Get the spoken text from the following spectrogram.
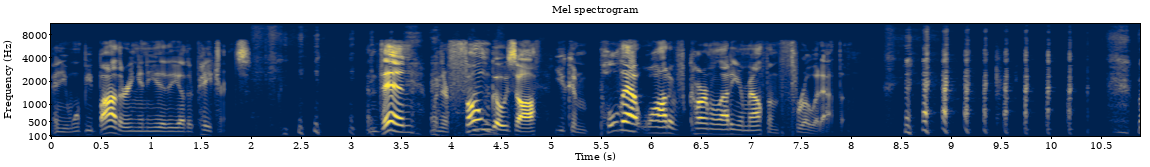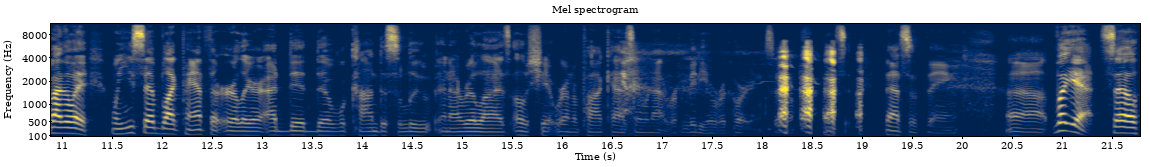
and you won't be bothering any of the other patrons. and then when their phone goes off, you can pull that wad of caramel out of your mouth and throw it at them. By the way, when you said Black Panther earlier, I did the Wakanda salute, and I realized, oh shit, we're on a podcast and we're not video recording. So that's that's a thing. Uh, but yeah, so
